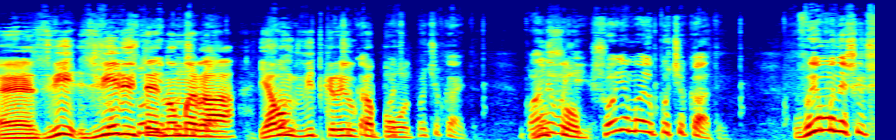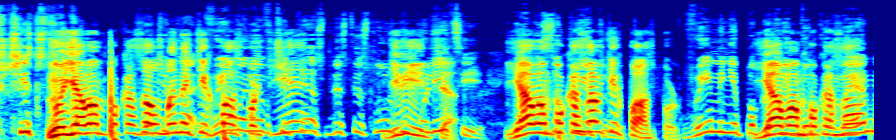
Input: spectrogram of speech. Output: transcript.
е, зві, що звірюйте мені номера, почекати? я вам відкрию Почекайте, капот. Почекайте. Пане що? водій, що я маю почекати? Ви мене ще вчите. Ну я вам показав, у мене ви мене є. Дивіться. Я вам показав запитую. техпаспорт. Ви мені покажіть Я вам документ, показав,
